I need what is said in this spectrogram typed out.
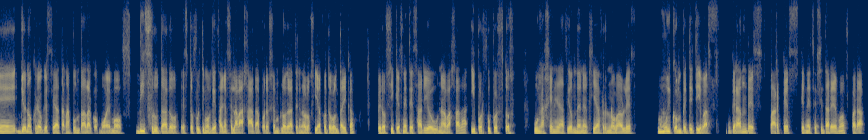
eh, yo no creo que sea tan apuntada como hemos disfrutado estos últimos 10 años en la bajada, por ejemplo, de la tecnología fotovoltaica, pero sí que es necesario una bajada y, por supuesto, una generación de energías renovables muy competitivas, grandes parques que necesitaremos para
